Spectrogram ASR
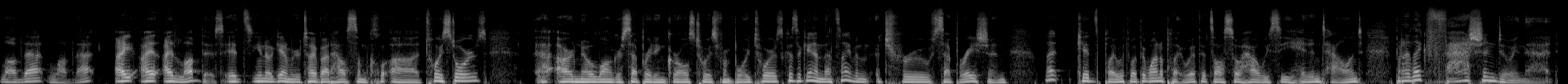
love that, love that. I, I, I love this. It's you know again we were talking about how some uh, toy stores are no longer separating girls' toys from boy toys because again that's not even a true separation. Let kids play with what they want to play with. It's also how we see hidden talent. But i like fashion doing that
